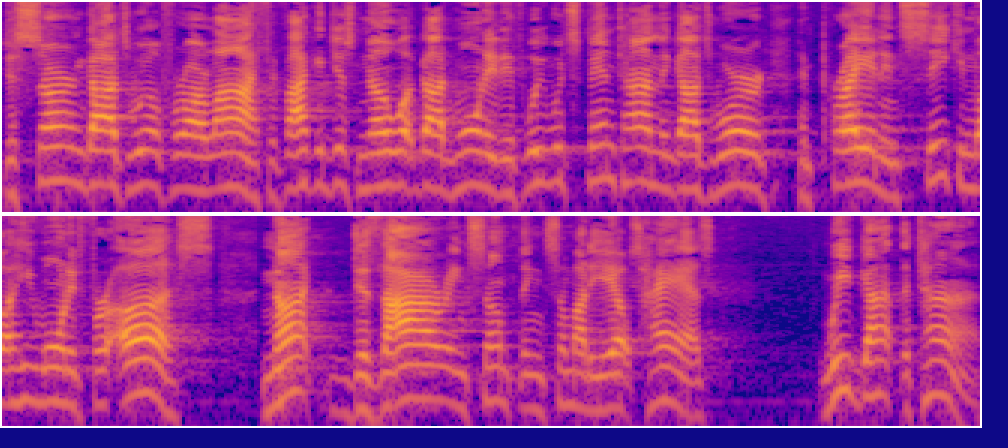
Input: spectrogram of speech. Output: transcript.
discern God's will for our life. If I could just know what God wanted, if we would spend time in God's Word and praying and seeking what He wanted for us, not desiring something somebody else has, we've got the time.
